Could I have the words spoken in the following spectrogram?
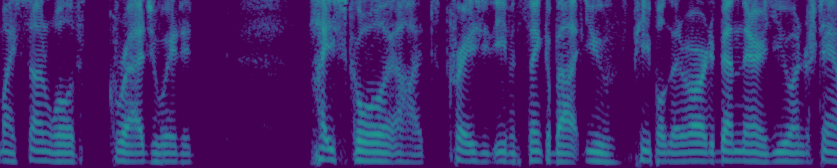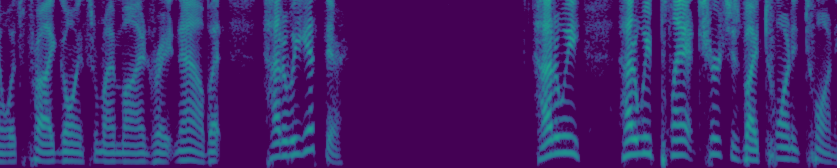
my son will have graduated high school. Oh, it's crazy to even think about you people that have already been there. You understand what's probably going through my mind right now. But how do we get there? How do we how do we plant churches by 2020?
